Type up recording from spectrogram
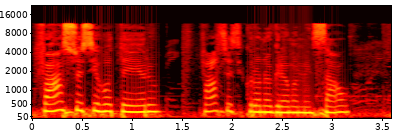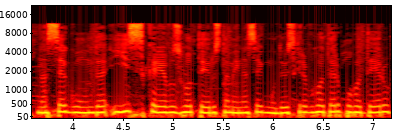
Faço esse roteiro, faço esse cronograma mensal na segunda e escrevo os roteiros também na segunda. Eu escrevo roteiro por roteiro.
